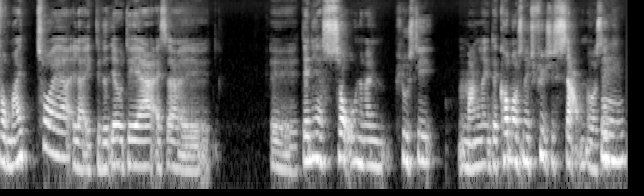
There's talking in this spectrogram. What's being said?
for mig tror jeg, eller ikke, det ved jeg jo, det er altså øh, øh, den her sorg, når man pludselig mangler en. Der kommer også sådan et fysisk savn også, ikke? Mm.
